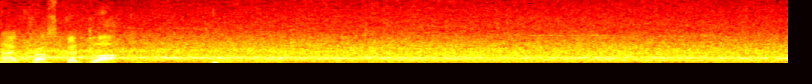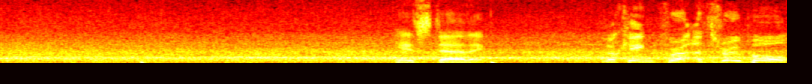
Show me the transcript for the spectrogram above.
No cross, good block. Here's Sterling. Looking for a through ball.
